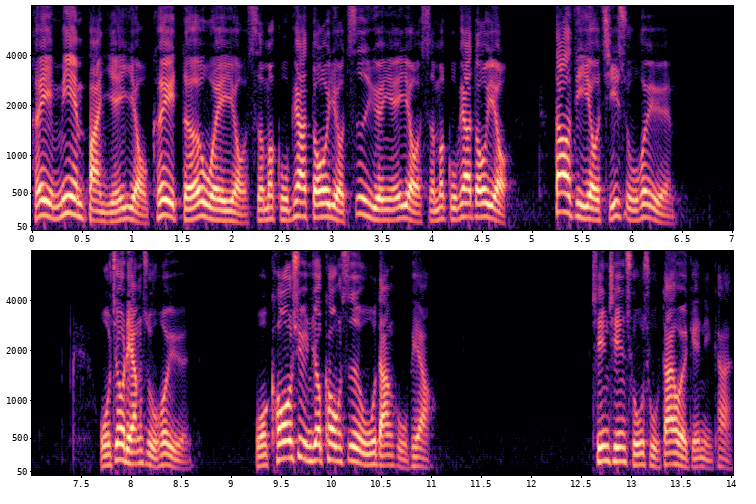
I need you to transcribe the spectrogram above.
可以面板也有，可以德微有，什么股票都有，智源也有，什么股票都有。到底有几组会员？我就两组会员，我扣讯就控制五档股票，清清楚楚，待会给你看。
